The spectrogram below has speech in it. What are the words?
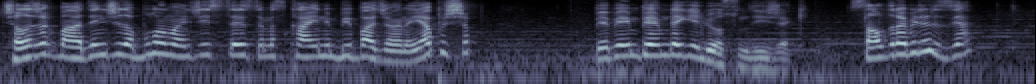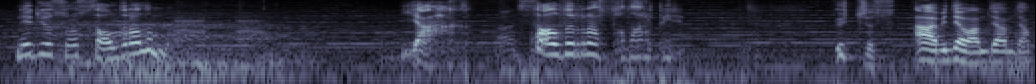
Çalacak madenci de bulamayınca ister istemez kayının bir bacağına yapışıp bebeğim benimle geliyorsun diyecek. Saldırabiliriz ya. Ne diyorsunuz saldıralım mı? Ya saldırına salar benim. 300. Abi devam devam devam.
